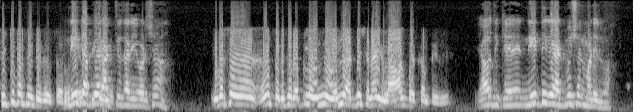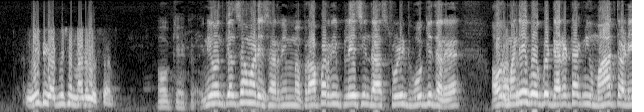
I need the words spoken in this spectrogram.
ಫಿಫ್ಟಿ ಪರ್ಸೆಂಟ್ ಇದೆ ಸರ್ ನೀಟ್ ಅಪಿಯರ್ ಆಗ್ತಿದ್ದಾರೆ ಈ ವರ್ಷ? ಈ ವರ್ಷ ಸರಿ ಸರ್ ಅಪ್ಲೈ ಇನ್ನೂ ಎಲ್ಲೂ ಅಡ್ಮಿಷನ್ ಆಗಿಲ್ಲ ಆಗ್ಬೇಕಂತ ಇದೆ ಯಾವ್ದಕ್ಕೆ? ನೀಟಿಗೆ ಅಡ್ಮಿಷನ್ ಮಾಡಿಲ್ವಾ? ನೀಟಿಗೆ ಅಡ್ಮಿಷನ್ ಮಾಡಿಲ್ಲ ಸರ್. ಓಕೆ ನೀವೊಂದು ಕೆಲಸ ಮಾಡಿ ಸರ್ ನಿಮ್ಮ ಪ್ರಾಪರ್ ನಿಮ್ಮ ಪ್ಲೇಸ್ ಇಂದ ಸ್ಟೂಡೆಂಟ್ ಹೋಗಿದ್ದಾರೆ ಅವ್ರ ಮನೆಗೆ ಹೋಗ್ಬಿಟ್ಟು ಡೈರೆಕ್ಟ್ ಆಗಿ ನೀವು ಮಾತಾಡಿ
